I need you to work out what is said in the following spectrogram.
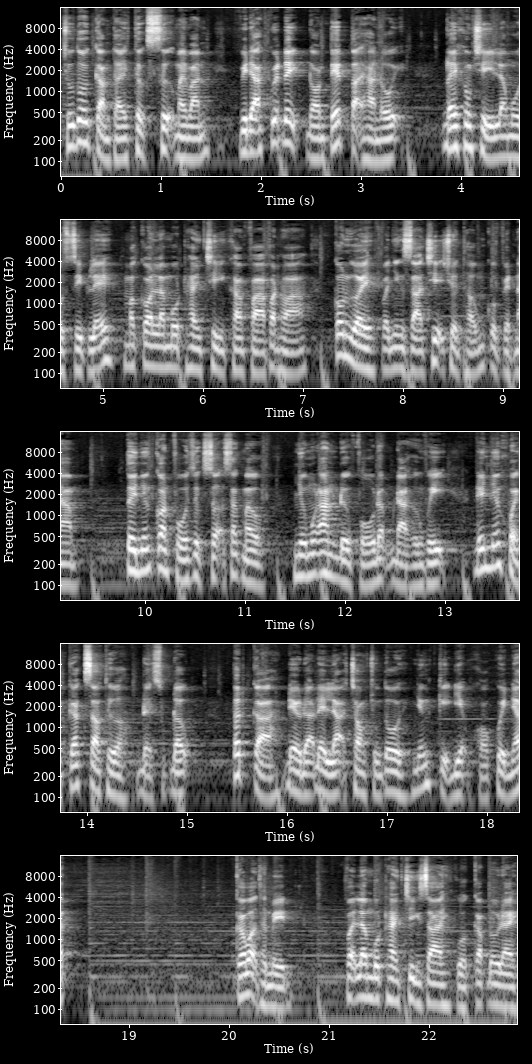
chúng tôi cảm thấy thực sự may mắn vì đã quyết định đón Tết tại Hà Nội. Đây không chỉ là một dịp lễ mà còn là một hành trình khám phá văn hóa, con người và những giá trị truyền thống của Việt Nam. Từ những con phố rực rỡ sắc màu, những món ăn đường phố đậm đà hương vị, đến những khoảnh khắc giao thừa để xúc động, tất cả đều đã để lại trong chúng tôi những kỷ niệm khó quên nhất. Các bạn thân mến, vậy là một hành trình dài của cặp đôi này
